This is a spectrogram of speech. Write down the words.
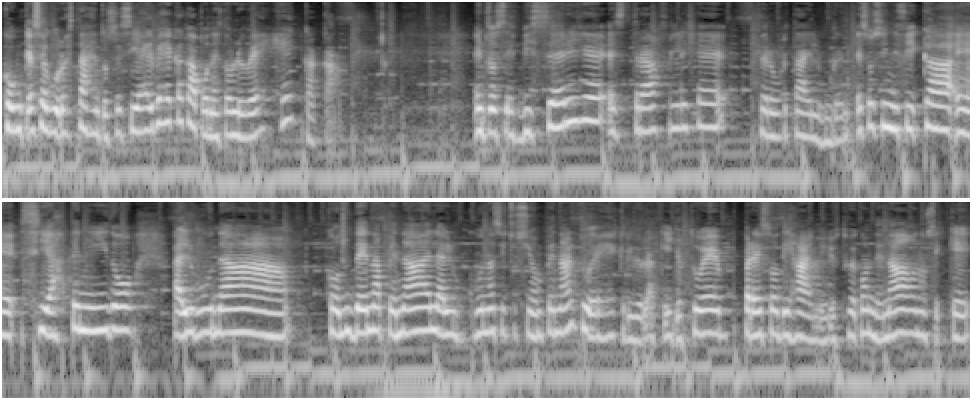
con qué seguro estás. Entonces, si es el BGKK, pones WGKK. Entonces, Viserige Strafliche eso significa eh, si has tenido alguna condena penal, alguna situación penal, tú debes escribirlo aquí. Yo estuve preso 10 años, yo estuve condenado, no sé qué,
